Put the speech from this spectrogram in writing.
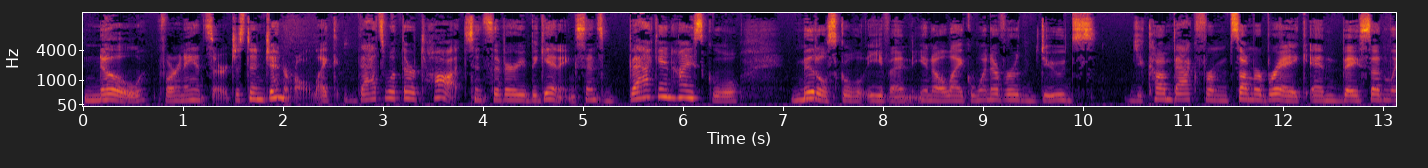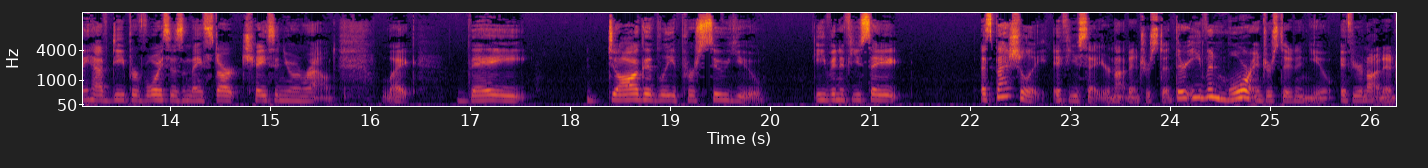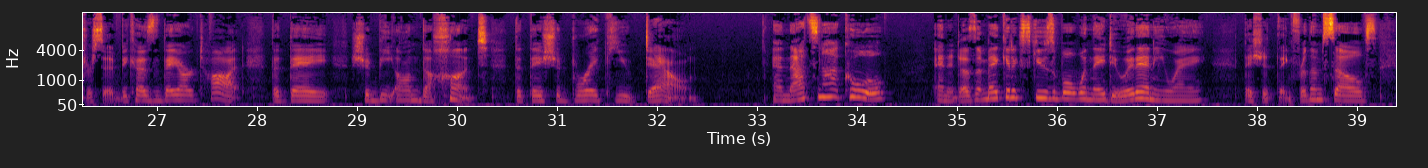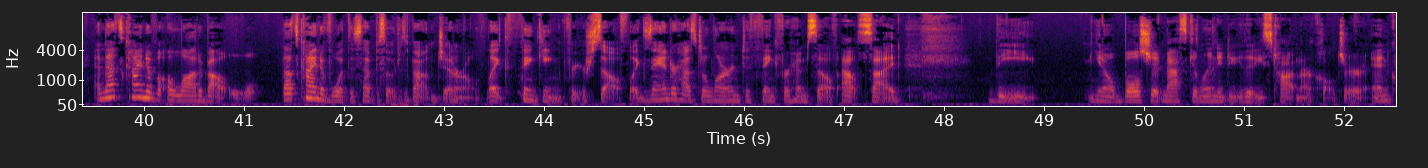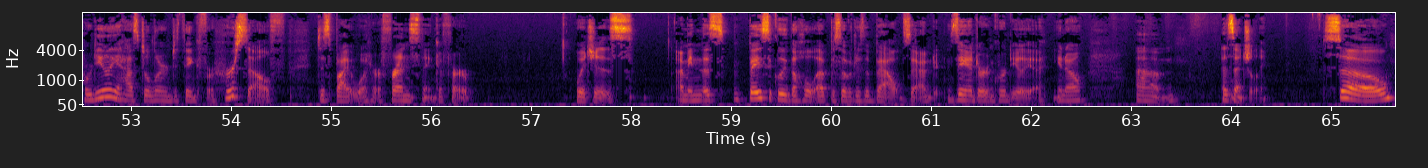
no for an answer, just in general. Like, that's what they're taught since the very beginning, since back in high school, middle school, even. You know, like whenever dudes, you come back from summer break and they suddenly have deeper voices and they start chasing you around. Like, they doggedly pursue you, even if you say especially if you say you're not interested. They're even more interested in you if you're not interested because they are taught that they should be on the hunt, that they should break you down. And that's not cool, and it doesn't make it excusable when they do it anyway. They should think for themselves, and that's kind of a lot about that's kind of what this episode is about in general, like thinking for yourself. Like Xander has to learn to think for himself outside the you know, bullshit masculinity that he's taught in our culture. And Cordelia has to learn to think for herself, despite what her friends think of her, which is, I mean, this basically the whole episode is about Xander, Xander and Cordelia, you know, um, essentially. So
